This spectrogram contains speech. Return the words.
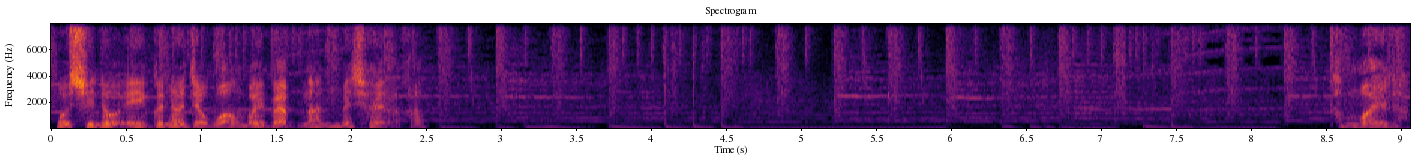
โมชิโนะเองก็น่าจะหวังไว้แบบนั้นไม่ใช่หรอครับำไมล่ะ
